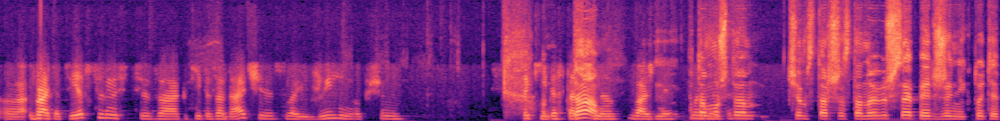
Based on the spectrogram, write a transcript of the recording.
э, брать ответственность за какие-то задачи, свою жизнь, в общем, такие достаточно да, важные. Потому моменты. что чем старше становишься, опять же, никто тебя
